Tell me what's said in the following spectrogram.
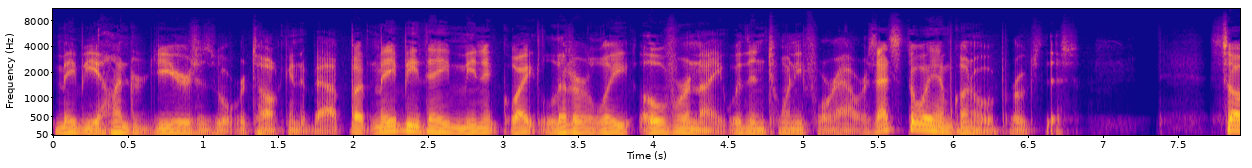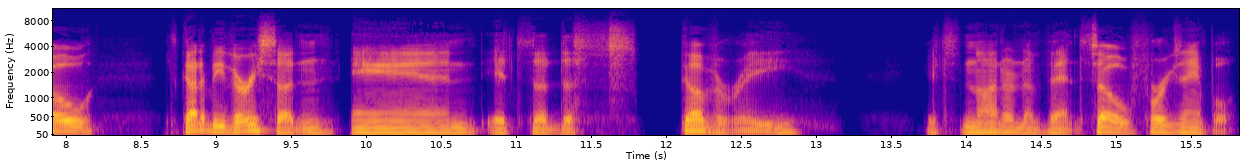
maybe 100 years is what we're talking about, but maybe they mean it quite literally overnight within 24 hours. That's the way I'm going to approach this. So, it's got to be very sudden, and it's a discovery. It's not an event. So, for example,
